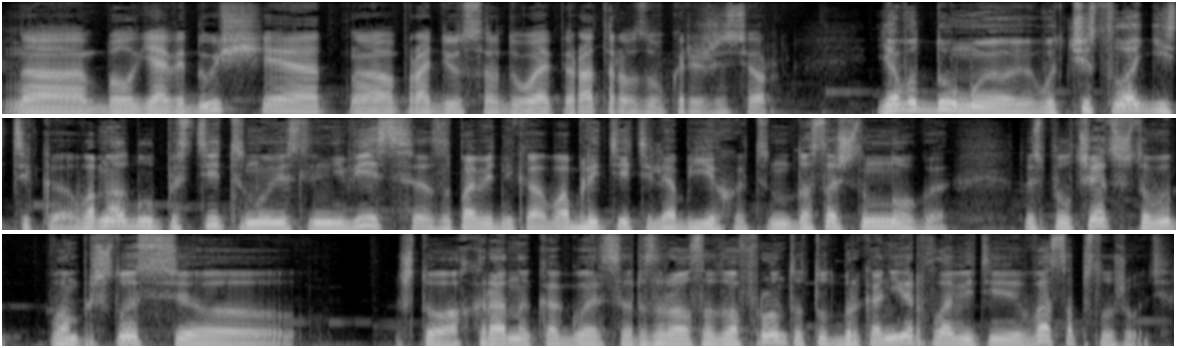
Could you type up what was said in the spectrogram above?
А, Был я ведущая, а, продюсер, двое операторов, звукорежиссер. Я вот думаю, вот чисто логистика. Вам надо было посетить, ну, если не весь заповедник, а облететь или объехать, ну, достаточно много. То есть получается, что вы, вам пришлось, э, что охрана, как говорится, разорвалась на два фронта, тут браконьеров ловить и вас обслуживать.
